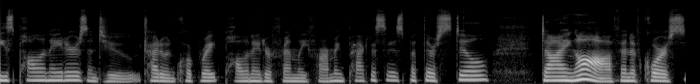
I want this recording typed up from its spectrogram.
these pollinators and to try to incorporate pollinator friendly farming practices, but they're still dying off. And of course,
